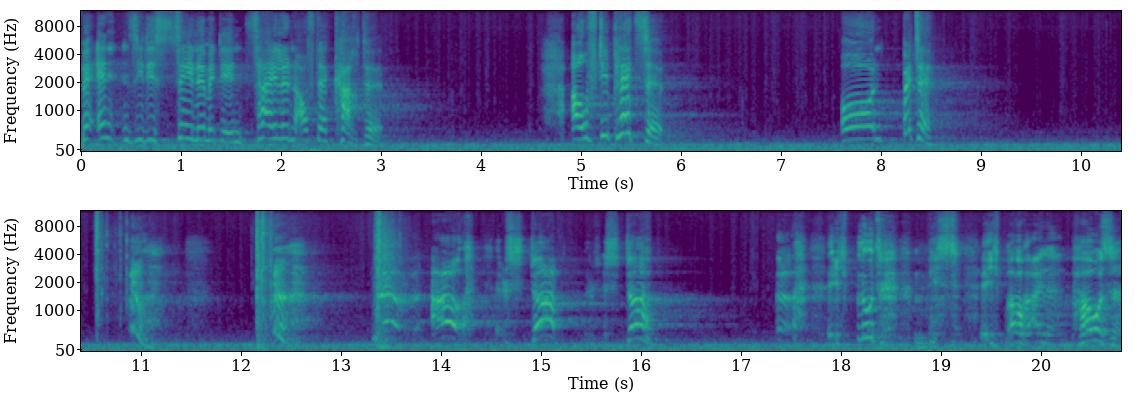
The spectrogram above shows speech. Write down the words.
Beenden Sie die Szene mit den Zeilen auf der Karte. Auf die Plätze. Und bitte. Stopp! Stopp! Ich blute. Mist. Ich brauche eine Pause.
